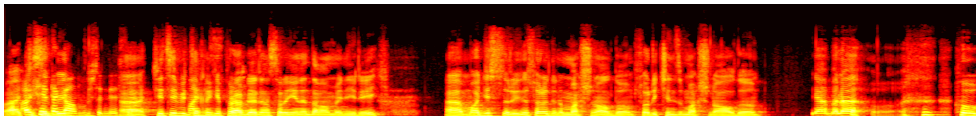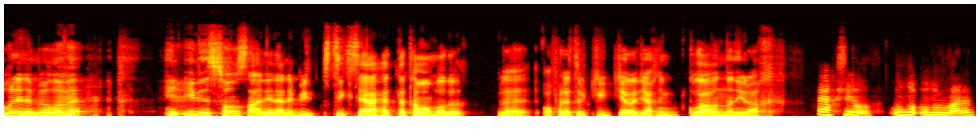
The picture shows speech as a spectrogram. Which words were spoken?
Keçid şeydə bir, qalmışdın desə. hə, keçid bir texniki Magistr. problemdən sonra yenə davam edirik. Hə, magistr idi. Sonra dedim maşın aldım. Sonra ikinci maşını aldım. Yəni belə uğur eləmək olar və ilin son saniyələrini bir kiçik səyahətlə tamamladıq. Və operativ ki, gələcəyin qulağından iraq. Yaxşı oldu. Uğur, uğurların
